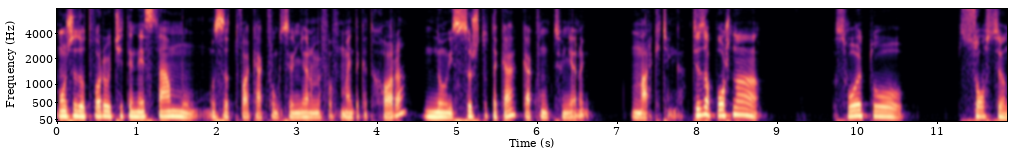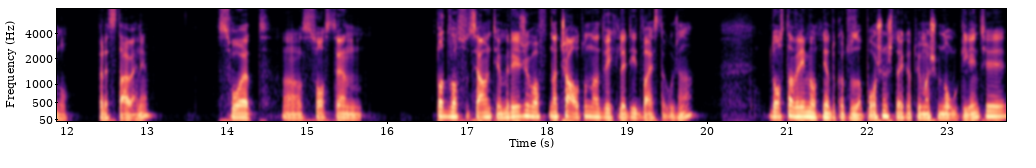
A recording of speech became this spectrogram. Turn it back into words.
може да отвори очите не само за това как функционираме в момента като хора, но и също така как функционира маркетинга. Ти започна своето собствено представяне, своят а, собствен път в социалните мрежи в началото на 2020 година. Доста време отне докато започнеш, тъй като имаше много клиенти,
